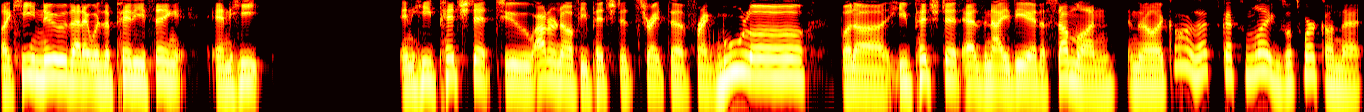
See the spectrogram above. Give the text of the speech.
like he knew that it was a pity thing, and he, and he pitched it to I don't know if he pitched it straight to Frank Mula, but uh he pitched it as an idea to someone, and they're like, oh, that's got some legs, let's work on that,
